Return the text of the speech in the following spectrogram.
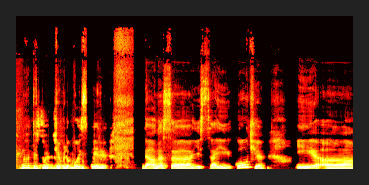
ну, то есть вообще в любой сфере. Да, у нас э, есть свои коучи, и э,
